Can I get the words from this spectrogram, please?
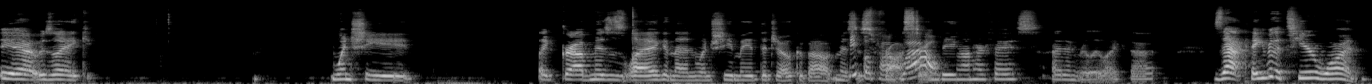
yeah, it was like when she like grabbed Mrs. Leg, and then when she made the joke about Mrs. People talk Frosting wow. being on her face. I didn't really like that. Zach, thank you for the tier one.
